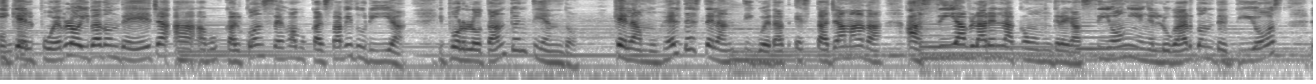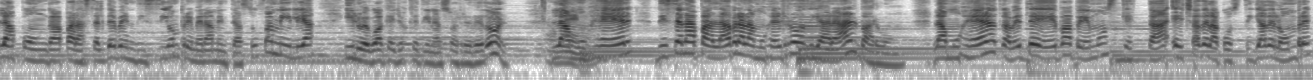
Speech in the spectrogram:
y que el pueblo iba donde ella a, a buscar consejo, a buscar sabiduría. Y por lo tanto entiendo que la mujer desde la antigüedad está llamada así a hablar en la congregación y en el lugar donde Dios la ponga para ser de bendición primeramente a su familia y luego a aquellos que tiene a su alrededor. La mujer, dice la palabra, la mujer rodeará al varón. La mujer a través de Eva vemos que está hecha de la costilla del hombre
